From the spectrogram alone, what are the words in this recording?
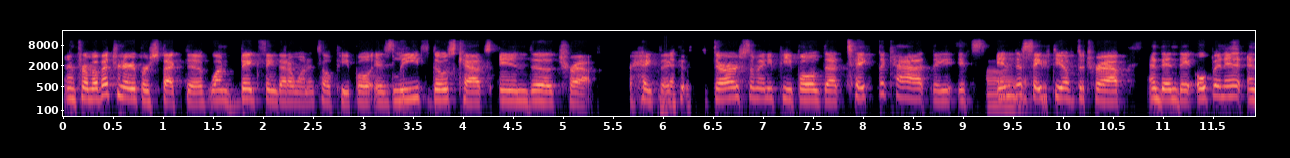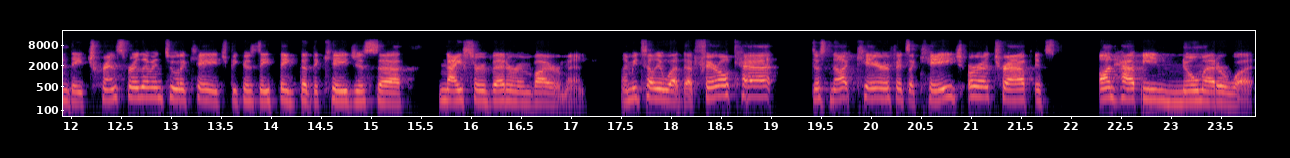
And from a veterinary perspective, one big thing that I want to tell people is leave those cats in the trap. Right, there are so many people that take the cat, they it's uh, in the safety of the trap, and then they open it and they transfer them into a cage because they think that the cage is a nicer, better environment. Let me tell you what, that feral cat does not care if it's a cage or a trap. It's unhappy no matter what.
